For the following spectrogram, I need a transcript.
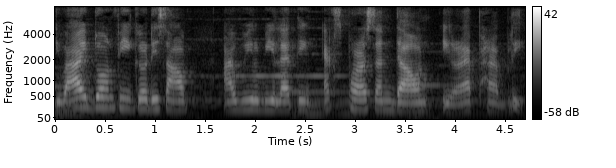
if I don't figure this out, I will be letting X person down irreparably.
